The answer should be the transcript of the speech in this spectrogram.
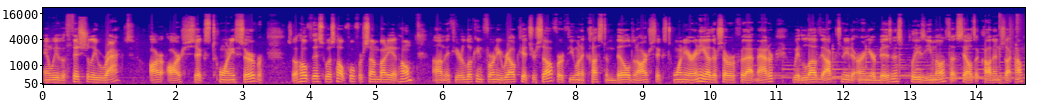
And we've officially racked our R620 server. So I hope this was helpful for somebody at home. Um, if you're looking for any rail kits yourself or if you want to custom build an R620 or any other server for that matter, we'd love the opportunity to earn your business. Please email us at sales at cloudninjas.com.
